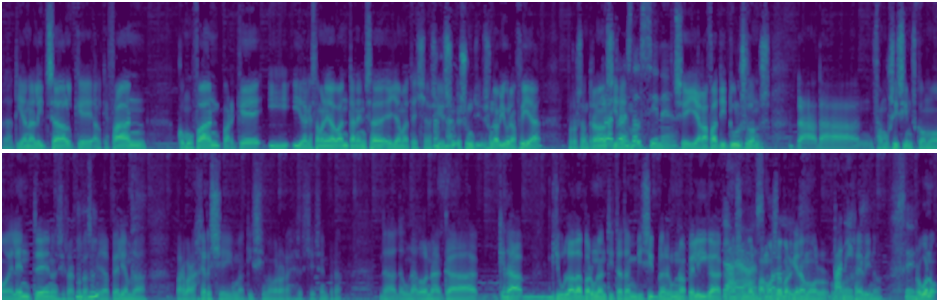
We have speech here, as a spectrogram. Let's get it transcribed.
La tia analitza el que, el que fan, com ho fan, per què, i, i d'aquesta manera va entenent-se ella mateixa. O sigui, Ahà. és, és, un, és una biografia, però centrada Però al a través cinema. del cine. Sí, i agafa títols doncs, de, de famosíssims com El Ente, no sé si recordes aquella pel·li amb la Barbara Hershey, maquíssima Barbara Hershey sempre, d'una dona que, que era violada per una entitat invisible. És una pel·li que, que Ja, va ser ja, molt famosa molt perquè era molt, pànic. molt heavy, no? Sí. Però bueno,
